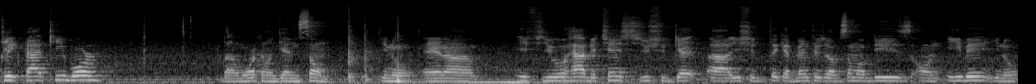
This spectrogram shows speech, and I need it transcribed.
click pad keyboard but i'm working on getting some you know and if you have the chance you should get uh, you should take advantage of some of these on ebay you know.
